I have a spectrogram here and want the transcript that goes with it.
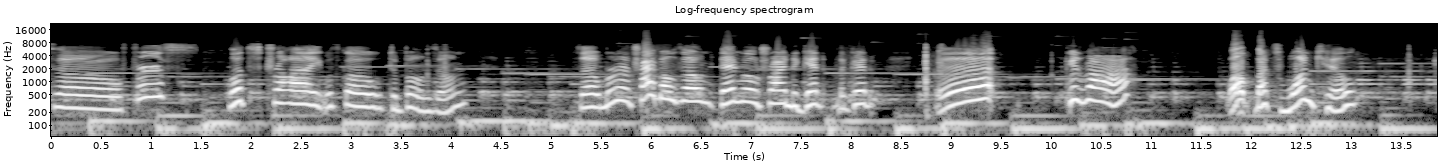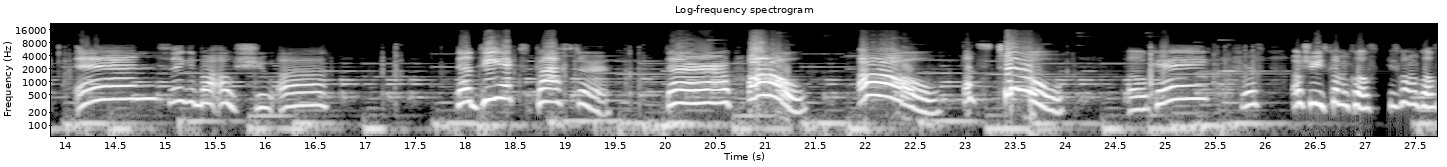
so first, let's try, let's go to Bone Zone. So we're gonna try Bone Zone, then we'll try to get the good. Uh, goodbye. Well, that's one kill. And say goodbye. Oh shoot. Uh, the DX Bastard. There. Oh, oh, that's two. Okay. First. Oh shoot, he's coming close. He's coming close.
